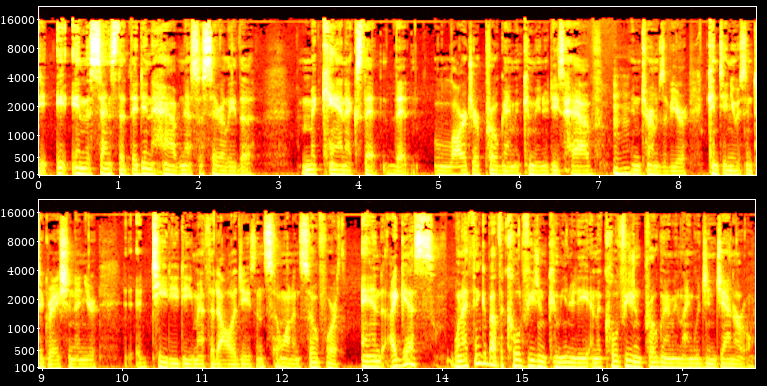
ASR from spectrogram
in the sense that they didn't have necessarily the mechanics that that larger programming communities have in terms of your continuous integration and your uh, TDD methodologies and so on and so forth. And I guess when I think about the Cold Fusion community and the Cold Fusion programming language in general,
